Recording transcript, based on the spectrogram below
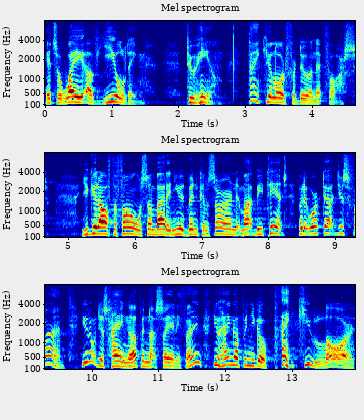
It's a way of yielding to Him. Thank you, Lord, for doing that for us. You get off the phone with somebody and you had been concerned, it might be tense, but it worked out just fine. You don't just hang up and not say anything. You hang up and you go, Thank you, Lord.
